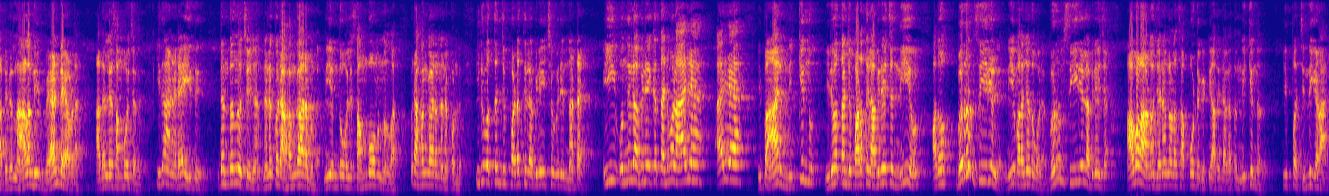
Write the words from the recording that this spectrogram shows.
അതിന് നാളെ നീ വേണ്ടേ അവിടെ? അതല്ലേ സംഭവിച്ചത്. ഇതാണടേ ഇത്. ഇതെന്തെന്ന് വെച്ച് കഴിഞ്ഞാൽ നിനക്കൊരു അഹങ്കാരമുണ്ട്. നീ എന്തോ വലിയ സംഭവം എന്നുള്ള ഒരു അഹങ്കാരം നിനക്കുണ്ട്. ഇരുപത്തഞ്ച് പടത്തിൽ അഭിനയിച്ച ഒരു നടൻ. ഈ ഒന്നിലും അഭിനയിക്ക തനിമൾ ആരാ? ആരാ? ഇപ്പൊ ആര് നിൽക്കുന്നു ഇരുപത്തഞ്ച് പടത്തിൽ അഭിനയിച്ച നീയോ? അതോ വെറും സീരിയൽ നീ പറഞ്ഞതുപോലെ വെറും സീരിയൽ അഭിനയിച്ച അവളാണോ ജനങ്ങളുടെ സപ്പോർട്ട് കിട്ടി അതിന്റെ അകത്ത് നിൽക്കുന്നത് ഇപ്പൊ ചിന്തിക്കടാ.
